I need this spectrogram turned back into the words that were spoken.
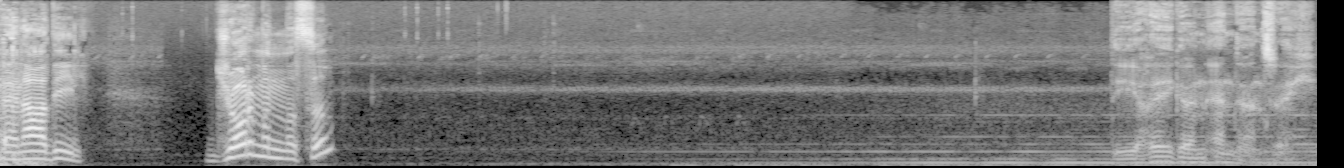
Fena değil. German nasıl? Die Regeln ändern sich.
